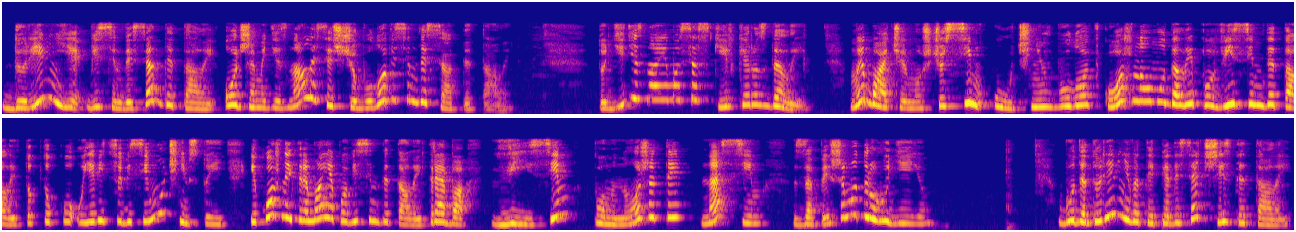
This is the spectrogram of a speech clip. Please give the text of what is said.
Дорівнює 80 деталей. Отже, ми дізналися, що було 80 деталей. Тоді дізнаємося, скільки роздали. Ми бачимо, що 7 учнів було, в кожному дали по 8 деталей. Тобто, уявіть собі, 7 учнів стоїть, і кожний тримає по 8 деталей. Треба 8 помножити на 7. Запишемо другу дію. Буде дорівнювати 56 деталей.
